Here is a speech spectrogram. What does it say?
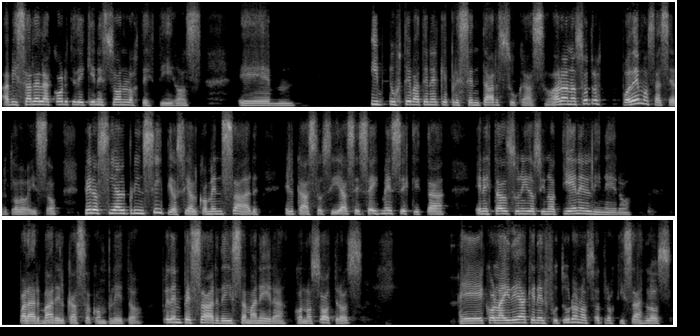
avisarle a la corte de quiénes son los testigos. Eh, y usted va a tener que presentar su caso. Ahora nosotros podemos hacer todo eso, pero si al principio, si al comenzar el caso. Si hace seis meses que está en Estados Unidos y no tiene el dinero para armar el caso completo, puede empezar de esa manera con nosotros, eh, con la idea que en el futuro nosotros quizás los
